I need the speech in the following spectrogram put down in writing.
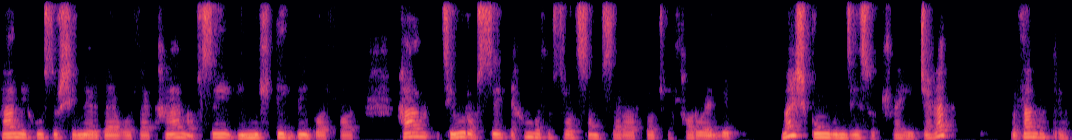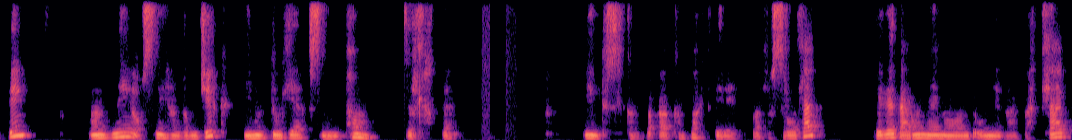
Хаана их усүр шинээр байгуулад хаана усын хэмнэлтийг бий болгоод хаана цэвэр усыг дахин боловсруулсан усаар орлуулж болохоор байна гэдэг маш гүн гүнзгий судалгаа хийж агаад Улаанбаатар хотын ундны усны хангамжийг нэмэгдүүлэх гэсэн том зорилготой ийм төсөл компакт гэрээ боловсруулад тэгээд 18 онд үүнийг батлаад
